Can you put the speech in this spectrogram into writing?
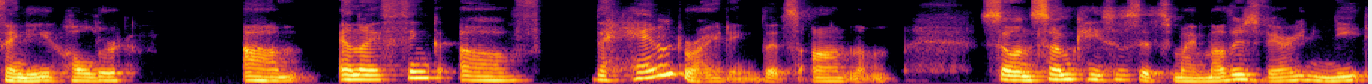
thingy holder. Um, and I think of the handwriting that's on them. So in some cases, it's my mother's very neat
